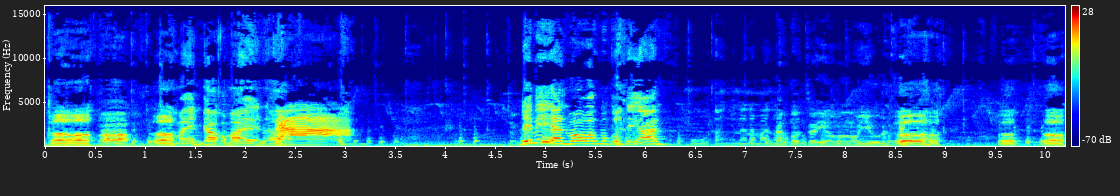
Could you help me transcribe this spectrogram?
Ah, ah, Ah, ah. kumain ka, kumain. Ah. Demihan mo, wag mong kuntian. Putang ina naman. Takot sa'yo mga huyo. Ah, ah, ah,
